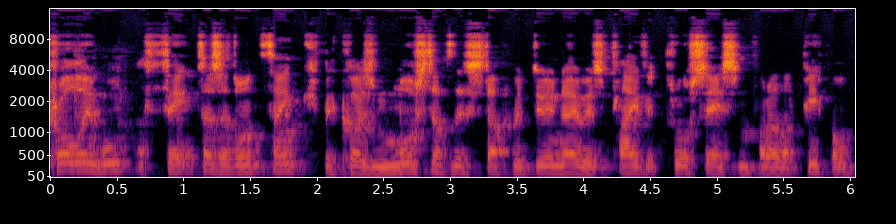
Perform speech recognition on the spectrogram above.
Probably won't affect us, I don't think, because most of the stuff we do now is private processing for other people.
